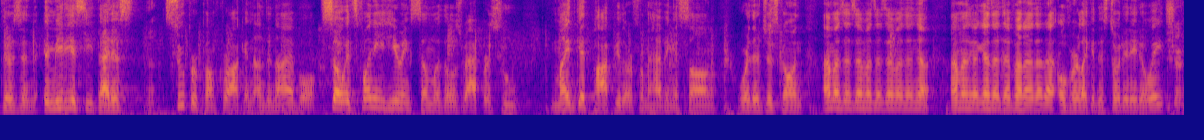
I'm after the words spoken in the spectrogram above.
there's an immediacy that is super punk rock and undeniable. So it's funny hearing some of those rappers who might get popular from having a song where they're just going over like a distorted 808. Sure.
